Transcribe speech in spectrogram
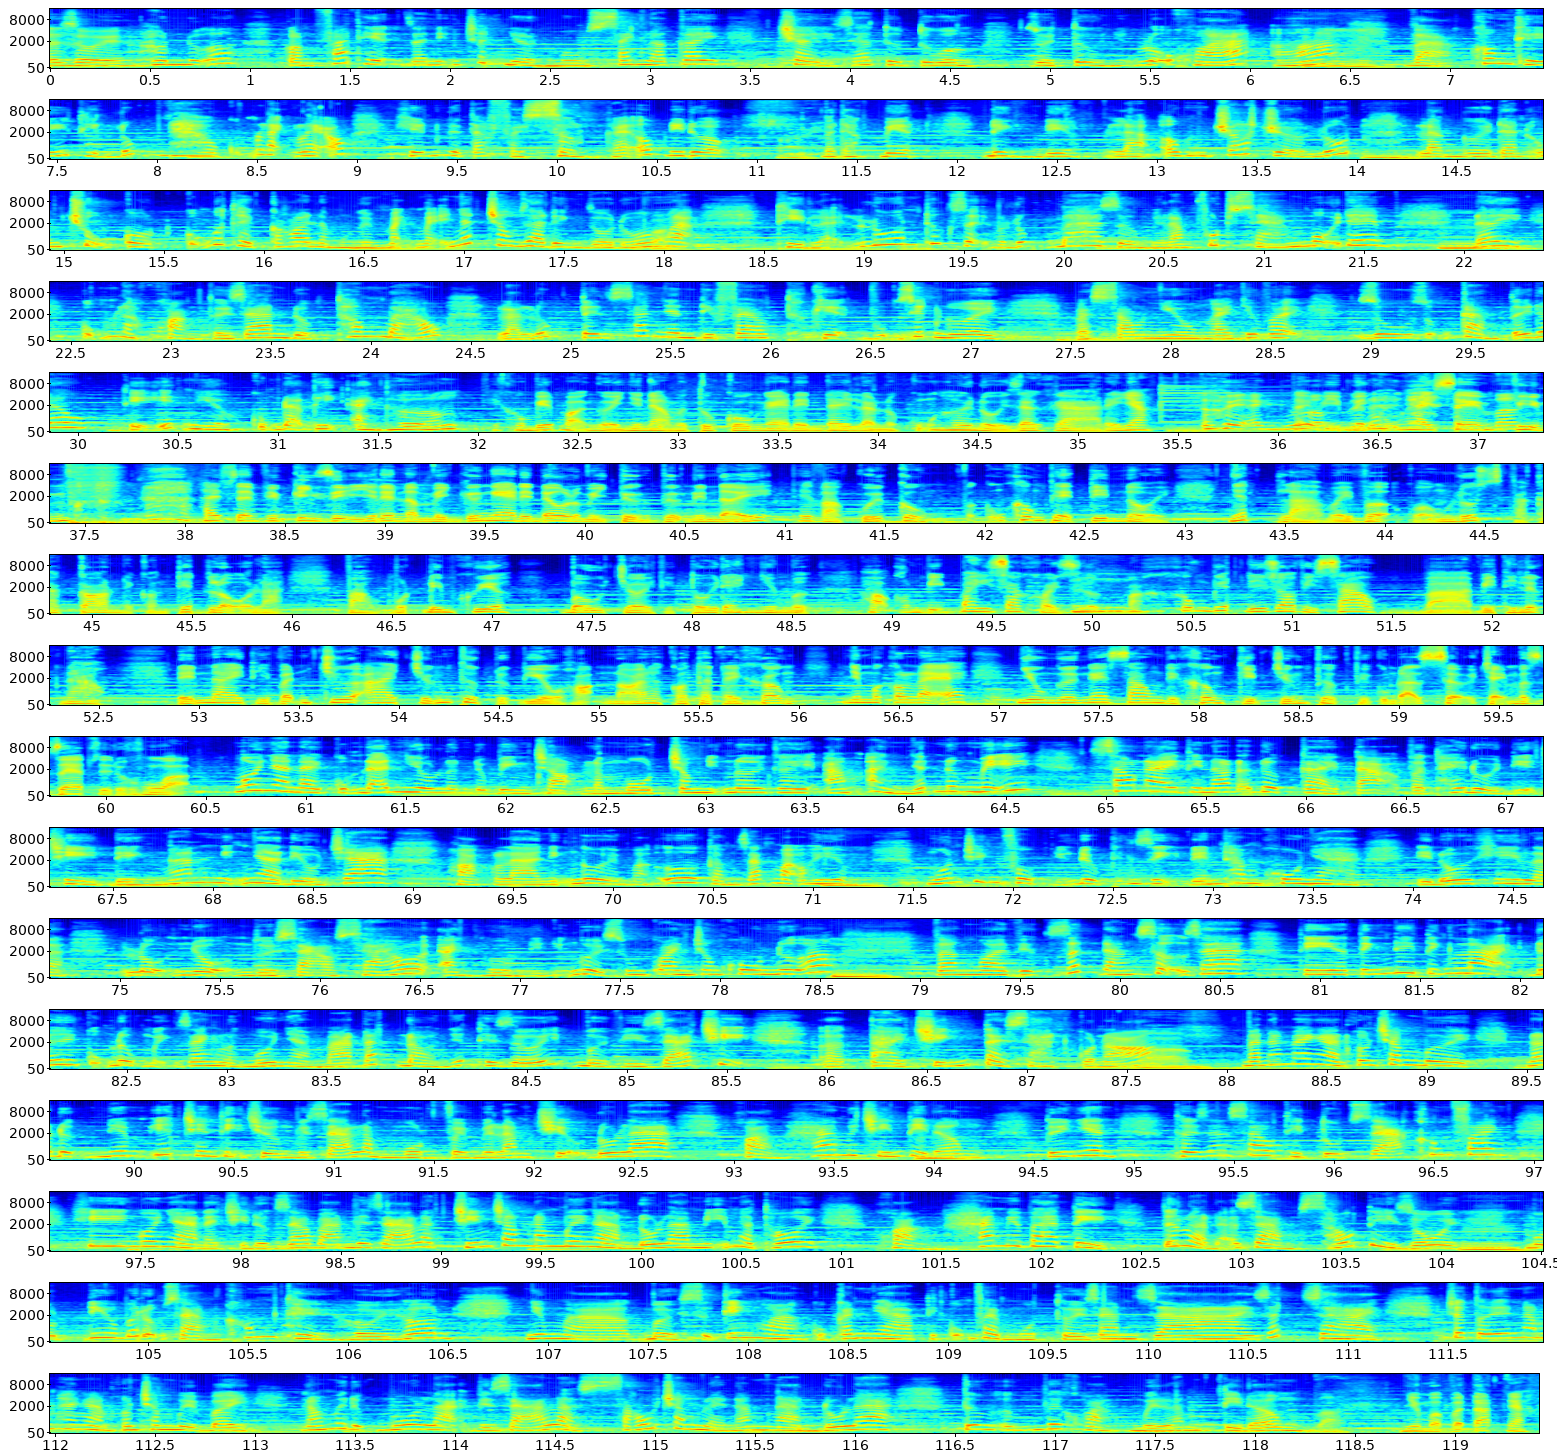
rồi hơn nữa còn phát hiện ra những chất nhờn màu xanh lá cây chảy ra từ tường rồi từ những lỗ khóa à, Ừ. và không khí thì lúc nào cũng lạnh lẽo khiến người ta phải sởn cái ốc đi được và đặc biệt đỉnh điểm là ông George Lutz Ừ. là người đàn ông trụ cột cũng có thể coi là một người mạnh mẽ nhất trong gia đình rồi đúng không Vâng. ạ thì lại luôn thức dậy vào lúc 3 giờ 15 phút sáng mỗi đêm Ừ. đây cũng là khoảng thời gian được thông báo là lúc tên sát nhân DeFeo thực hiện vụ giết người và sau nhiều ngày như vậy dù dũng cảm tới đâu thì ít nhiều cũng đã bị ảnh hưởng Thì không biết mọi người như nào mà Tuko nghe đến đây là nó cũng hơi nổi da gà đấy nhá. ơi ảnh hưởng Tại vì mình đấy. cũng hay xem Vâng. phim hay xem phim kinh dị cho nên là mình cứ nghe đến đâu là mình tưởng tượng đến đấy. Thế và cuối cùng và cũng không thể tin nổi, nhất là với vợ của ông Lutz và các con thì còn tiết lộ là vào một đêm khuya, bầu trời thì tối đen như mực, họ còn bị bay ra khỏi giường Ừ. mà không biết lý do vì sao và vì thế lực nào. Đến nay thì vẫn chưa ai chứng thực được điều họ nói là có thật hay không, nhưng mà có lẽ nhiều người nghe xong thì không kịp chứng thực thì cũng đã sợ chạy mất dép rồi đúng không ạ? Ngôi nhà này cũng đã nhiều lần được bình chọn là một trong những những nơi gây ám ảnh nhất nước Mỹ. Sau này thì nó đã được cải tạo và thay đổi địa chỉ để ngăn những nhà điều tra hoặc là những người mà ưa cảm giác mạo hiểm, muốn chinh phục những điều kinh dị đến thăm khu nhà thì đôi khi là lộn nhộn rồi xào xáo ảnh hưởng đến những người xung quanh trong khu nữa. Ừ. Và ngoài việc rất đáng sợ ra thì tính đi tính lại đây cũng được mệnh danh là ngôi nhà ma đắt đỏ nhất thế giới bởi vì giá trị uh, tài chính tài sản của nó. Vâng. Và năm 2010 nó được niêm yết trên thị trường với giá là 1,15 triệu đô la, khoảng 29 tỷ đồng. Tuy nhiên, thời gian sau thì tụt giá không phanh khi ngôi nhà này chỉ được giao bán với giá là 950.000 đô la Mỹ mà thôi, khoảng 23 tỷ, tức là đã giảm 6 tỷ rồi. Ừ. Một điều bất động sản không thể hời hơn, nhưng mà bởi sự kinh hoàng của căn nhà thì cũng phải một thời gian dài, rất dài cho tới năm 2017 nó mới được mua lại với giá là 605.000 đô la, tương ứng với khoảng 15 tỷ đồng. Vâng, nhưng mà vẫn đắt nha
